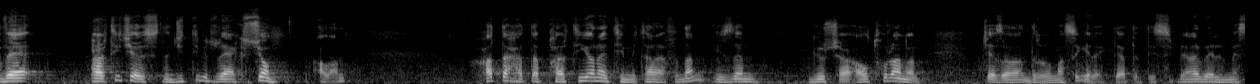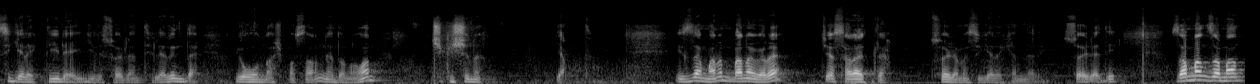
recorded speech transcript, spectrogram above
ve parti içerisinde ciddi bir reaksiyon alan, hatta hatta parti yönetimi tarafından İzlem Gürçağ Alturan'ın cezalandırılması gerektiği, hatta disipline verilmesi gerektiğiyle ilgili söylentilerin de yoğunlaşmasına neden olan çıkışını yaptı. İzlem Hanım bana göre cesaretle söylemesi gerekenleri söyledi. Zaman zaman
